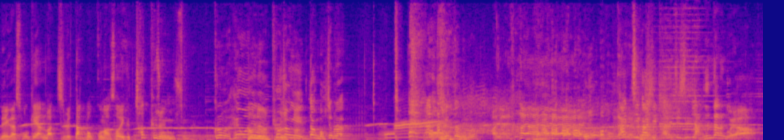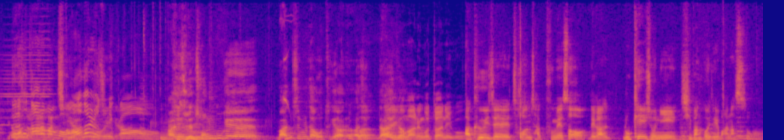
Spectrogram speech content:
내가 소개한 맛집을 딱 먹고 나서 그첫 표정이 너무 중요해. 그럼 혜원이는 표정이 딱 먹자마자 이랬다는 거야? 아니 아니 아니 아니 아니. 아니. 같이 같이 가르쳐 주지 않는다는 거야. 그래서 따라간 거안 알려주니까. 아니 근데 전국의 맛집을 다 어떻게 알아? 아직 나이도 나이가 많은 것도 아니고. 아 그 이제 전 작품에서 내가 로케이션이 지방권이 되게 많았어.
